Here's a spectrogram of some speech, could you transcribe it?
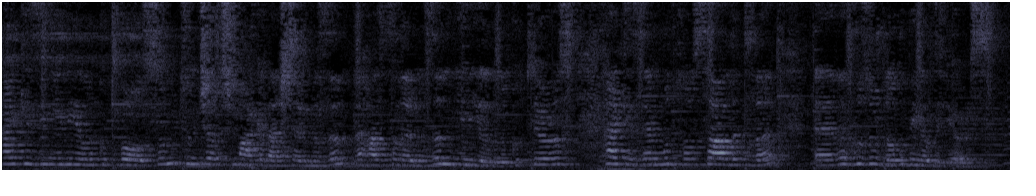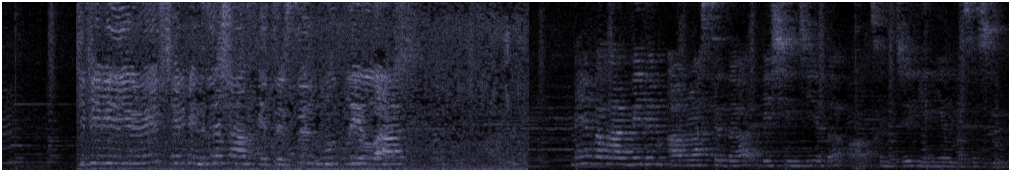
Herkesin yeni yılı kutlu olsun. Tüm çalışma arkadaşlarımızın ve hastalarımızın yeni yılını kutluyoruz. Herkese mutlu, sağlıklı e, ve huzur dolu bir yıl diliyoruz. 2023 hepinize şans getirsin. Mutlu yıllar. Merhabalar benim Avrasya'da 5. ya da 6. yeni yıl mesajım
